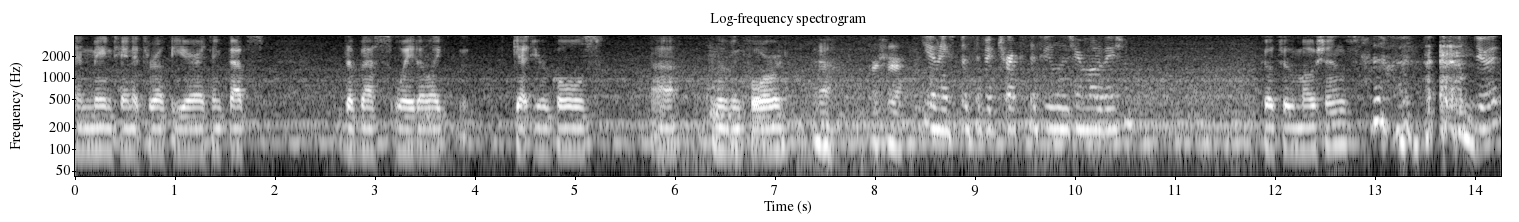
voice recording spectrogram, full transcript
and maintain it throughout the year, I think that's the best way to like get your goals uh, moving forward. yeah, for sure. Do you have any specific tricks if you lose your motivation? Go through the motions, Just do it.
